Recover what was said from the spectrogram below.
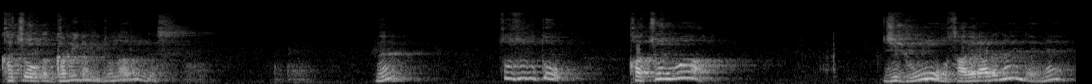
課長がガミガミ怒鳴るんです。ね？そうすると課長は自分を抑えられないんだよね。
